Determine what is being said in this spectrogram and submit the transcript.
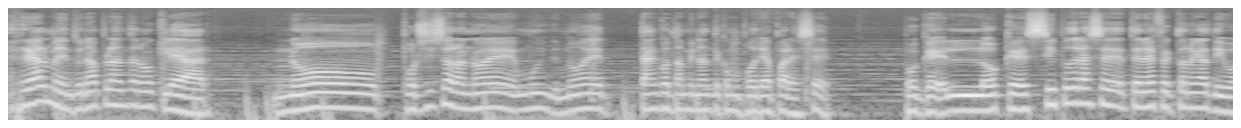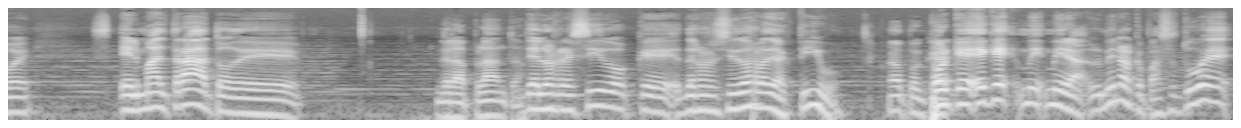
realmente una planta nuclear no, por sí sola, no es, muy, no es tan contaminante como podría parecer. Porque lo que sí podría ser- tener efecto negativo es el maltrato de, de la planta. de los residuos que de los residuos radioactivos. no, porque, Porque es que, mi- mira, mira lo que pasa. Tú ves,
